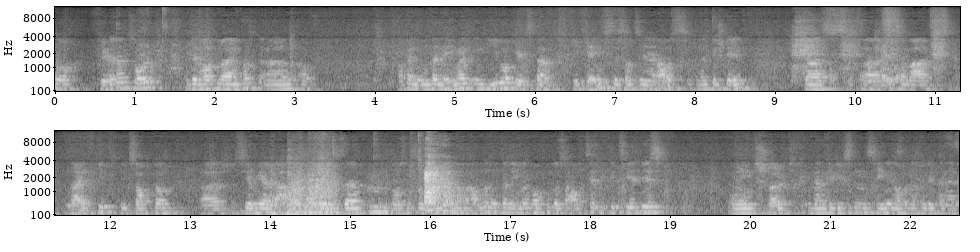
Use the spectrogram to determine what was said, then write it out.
noch fördern soll. Und den hat man einfach äh, auf, auf ein Unternehmen in Vivo jetzt da begrenzt. Das hat sich herausgestellt, dass äh, es aber Leute gibt, die gesagt haben, äh, sie haben ja Arbeit, jetzt äh, lassen Sie das von einem anderen Unternehmen machen, das auch zertifiziert ist und stellt in einem gewissen Sinne noch natürlich dann eine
